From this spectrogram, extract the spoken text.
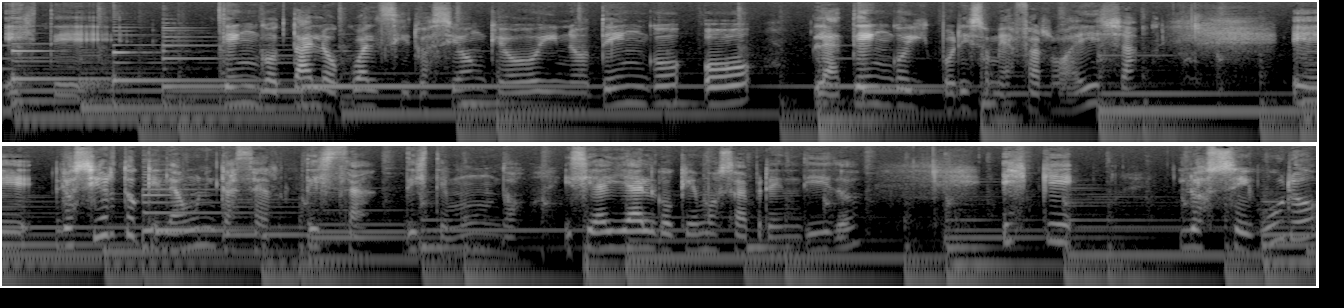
este, tengo tal o cual situación que hoy no tengo o la tengo y por eso me aferro a ella. Eh, lo cierto que la única certeza de este mundo, y si hay algo que hemos aprendido, es que lo seguro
